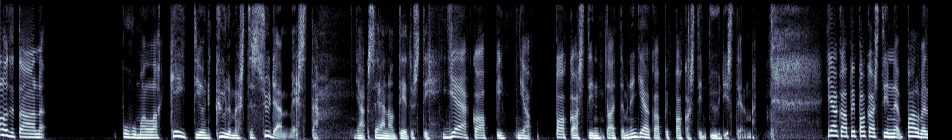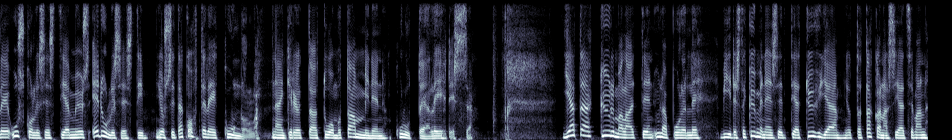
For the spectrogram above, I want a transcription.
Aloitetaan puhumalla keittiön kylmästä sydämestä. Ja sehän on tietysti jääkaappi ja pakastin tai tämmöinen jääkaappi-pakastin yhdistelmä. Jääkaappipakastin palvelee uskollisesti ja myös edullisesti, jos sitä kohtelee kunnolla. Näin kirjoittaa Tuomo Tamminen kuluttajalehdessä. Jätä kylmälaitteen yläpuolelle 5-10 senttiä tyhjää, jotta takana sijaitsevan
